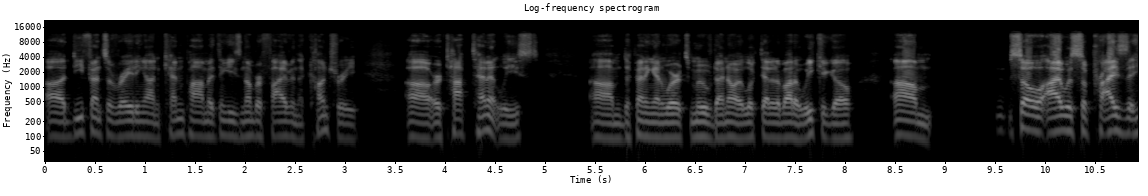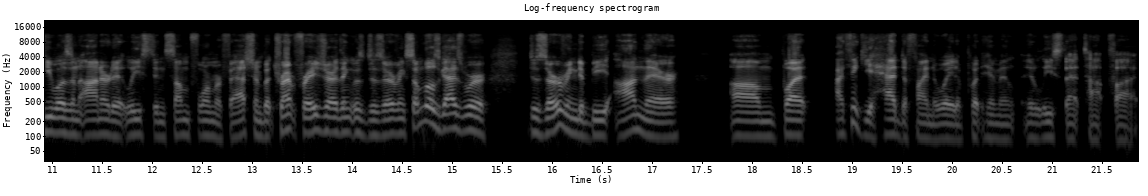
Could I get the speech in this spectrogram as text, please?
uh, defensive rating on KenPom. I think he's number five in the country, uh, or top 10 at least um, depending on where it's moved. I know I looked at it about a week ago. Um, so I was surprised that he wasn't honored at least in some form or fashion. But Trent Frazier, I think, was deserving. Some of those guys were deserving to be on there, um, but I think you had to find a way to put him in at least that top five.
